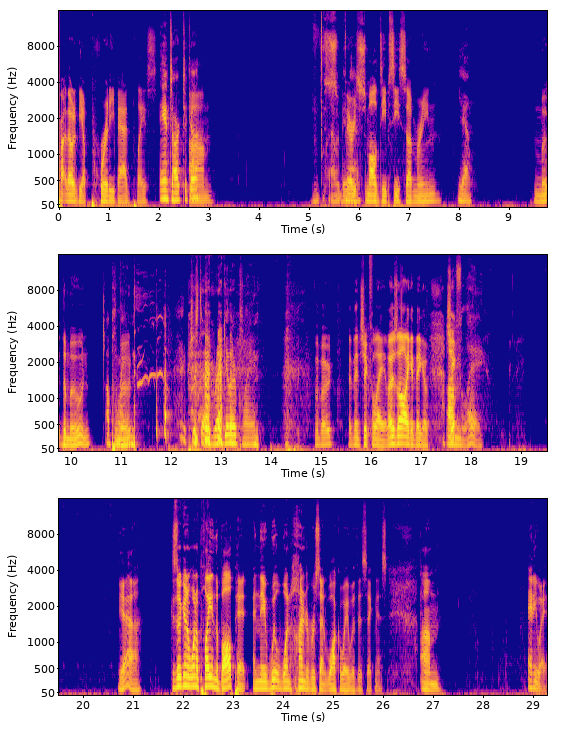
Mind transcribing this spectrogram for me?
that would be a pretty bad place. Antarctica. Um, s- would be very bad. small deep sea submarine. yeah, Mo- the moon. a the moon. plane. Just a regular plane. The moon. And then Chick Fil A. That's all I can think of. Um, Chick Fil A. Yeah. Because they're going to want to play in the ball pit and they will 100% walk away with the sickness. Um, anyway,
